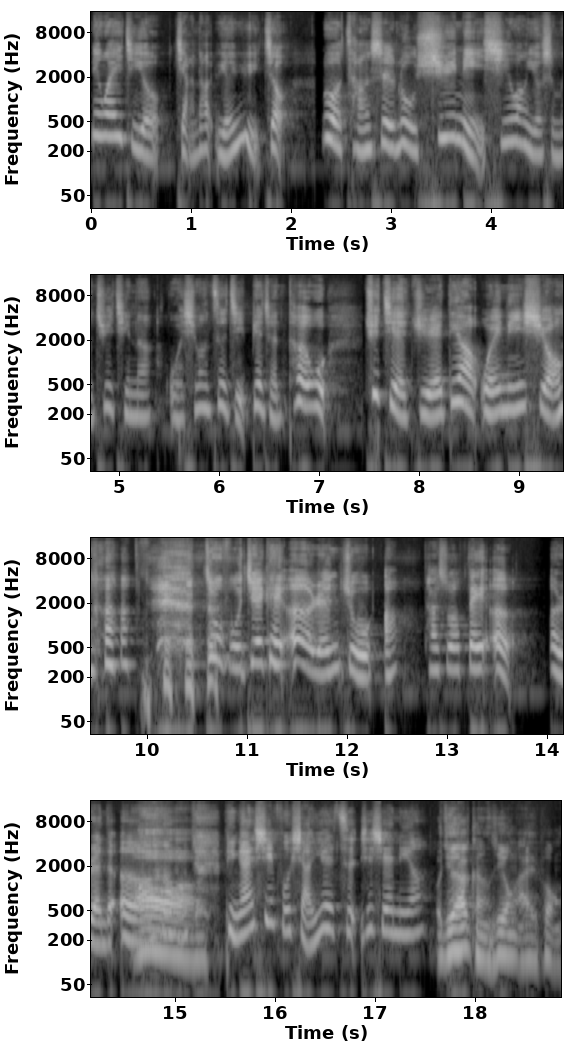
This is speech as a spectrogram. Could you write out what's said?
另外一集有讲到元宇宙，若尝试录虚拟，希望有什么剧情呢？我希望自己变成特务，去解决掉维尼熊。祝福 J.K. 二人组啊，他说非二二人的恶哦，平安幸福小月子，谢谢你哦。我觉得他可能是用 iPhone。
